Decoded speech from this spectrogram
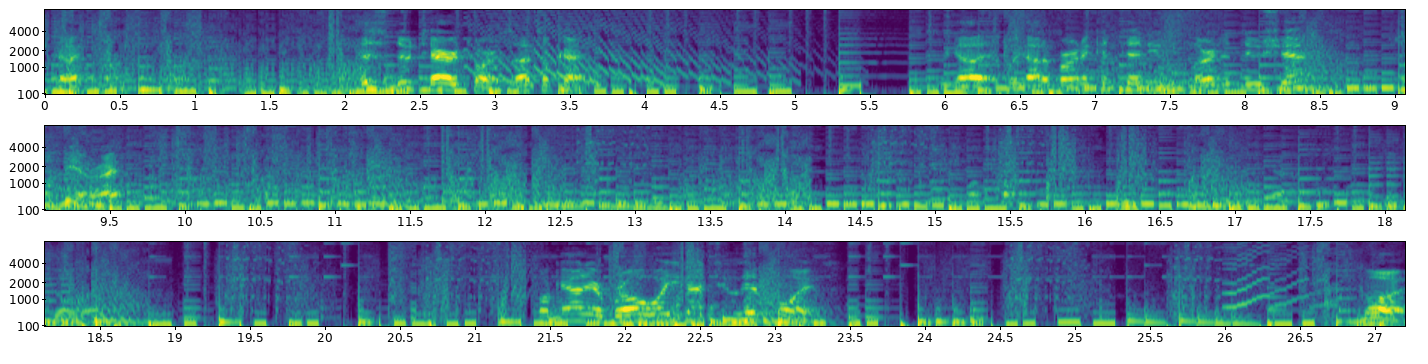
Okay. This is new territory, so that's okay. We gotta, we gotta burn and continue, learning new shit. So be it, right? Fuck out of here, bro. Why you got two hit points? Good.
